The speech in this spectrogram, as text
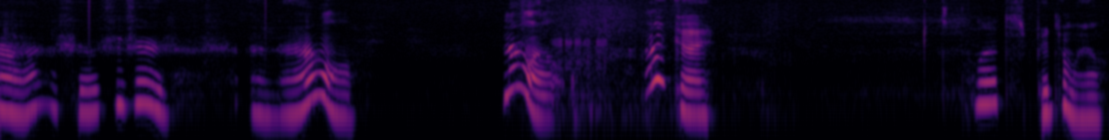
Alright, so she says. And now. No. Okay. Let's spin the wheel.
